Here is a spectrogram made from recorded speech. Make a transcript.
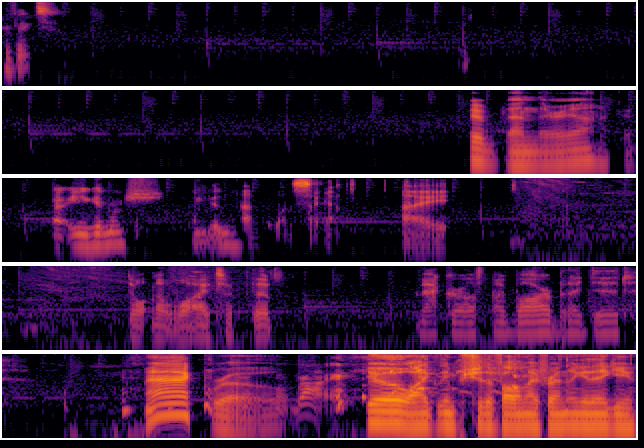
perfect. We have Ben there, yeah. Okay. Are you good, Marsh? I'm good. Uh, one second. I don't know why I took the macro off my bar, but I did. Macro. Yo, I appreciate the follow, my friend. Thank you, thank you.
